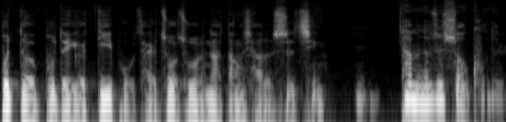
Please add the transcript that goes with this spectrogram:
不得不的一个地步，才做出了那当下的事情。嗯，他们都是受苦的人。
